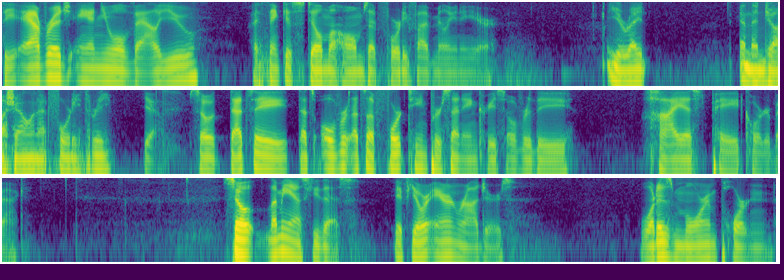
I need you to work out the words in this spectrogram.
The average annual value, I think, is still Mahomes at 45 million a year. You're right. And then Josh Allen at 43. Yeah. So that's a that's over that's a 14% increase over the highest paid quarterback. So let me ask you this. If you're Aaron Rodgers, what is more important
